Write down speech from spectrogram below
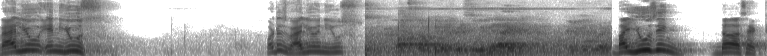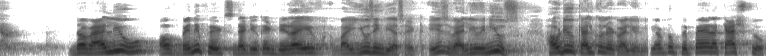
Value in use. What is value in use? Cost of benefits to be derived. By using the asset. The value of benefits that you can derive by using the asset is value in use. How do you calculate value in use? You have to prepare a cash flow,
